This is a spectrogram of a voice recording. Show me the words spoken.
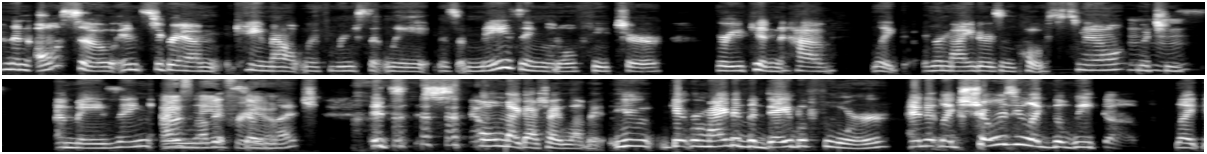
And then also Instagram came out with recently this amazing little feature where you can have like reminders and posts now, mm-hmm. which is amazing. I love it so you. much. It's oh my gosh, I love it. You get reminded the day before and it like shows you like the week of like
